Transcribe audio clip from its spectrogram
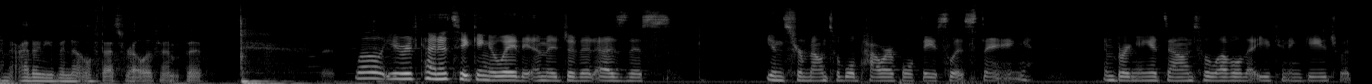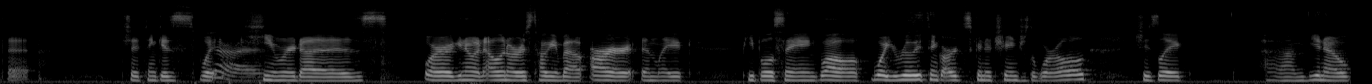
and I don't even know if that's relevant, but. Well, you were kind of taking away the image of it as this insurmountable, powerful, faceless thing and bringing it down to a level that you can engage with it, which I think is what yeah. humor does. Or, you know, when Eleanor was talking about art and like people saying, well, what, you really think art's going to change the world? She's like, um, you know,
